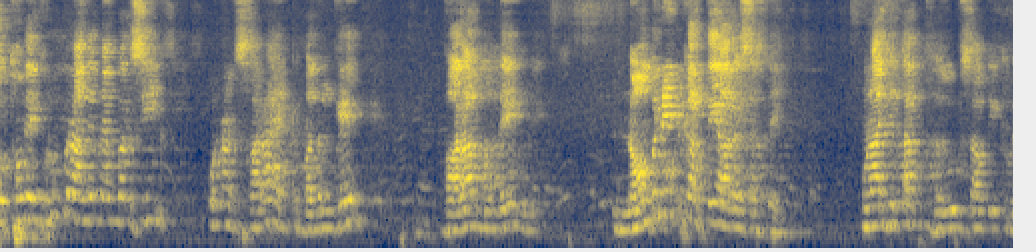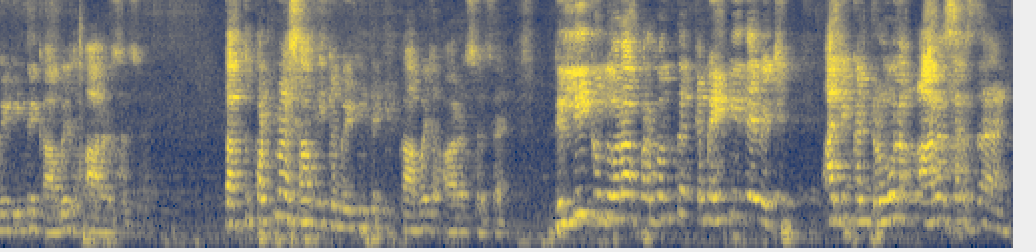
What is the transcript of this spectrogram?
ਉੱਥੋਂ ਦੇ ਗੁਰੂ ਘਰਾਂ ਦੇ ਮੈਂਬਰ ਸੀ, ਉਹਨਾਂ ਸਾਰਾ ਐਕਟ ਬਦਲ ਕੇ 12 ਬੰਦੇ ਨੋਮੀਨੇਟ ਕਰਤੇ ਆਰਐਸਐਸ ਦੇ। ਹੁਣ ਅੱਜ ਤੱਕ ਹਜ਼ੂਰ ਸਾਹਿਬ ਦੀ ਕਮੇਟੀ ਤੇ ਕਾਬਜ ਆਰਐਸਐਸ ਹੈ ਤਖਤ ਪਟਨਾ ਸਾਹਿਬ ਦੀ ਕਮੇਟੀ ਤੇ ਕਾਬਜ ਆਰਐਸਐਸ ਹੈ। ਦਿੱਲੀ ਗੁਰਦੁਆਰਾ ਪ੍ਰਬੰਧਕ ਕਮੇਟੀ ਦੇ ਵਿੱਚ ਅੱਜ ਕੰਟਰੋਲ ਆਰਐਸਐਸ ਦਾ ਹੈ।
